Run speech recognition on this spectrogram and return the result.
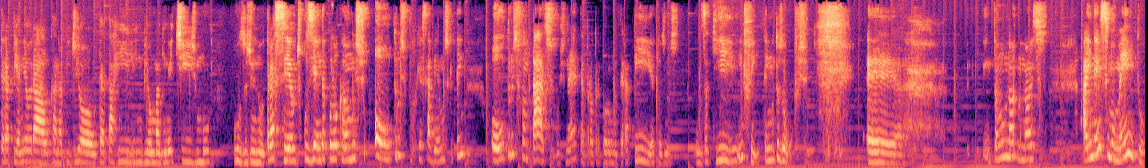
terapia neural, canabidiol, teta healing, biomagnetismo, uso de nutracêuticos e ainda colocamos outros, porque sabemos que tem outros fantásticos, né? Tem a própria cromoterapia que a gente usa aqui, enfim, tem muitos outros. É... Então, nós Aí nesse momento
